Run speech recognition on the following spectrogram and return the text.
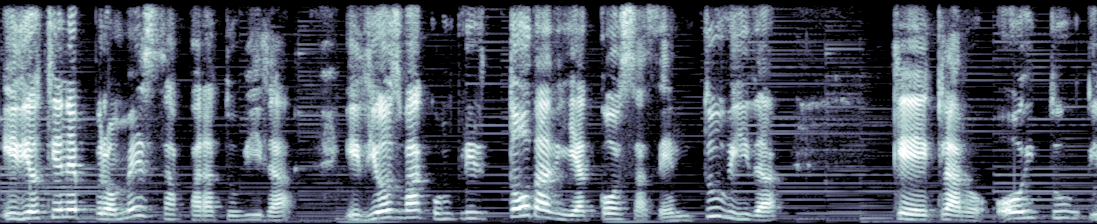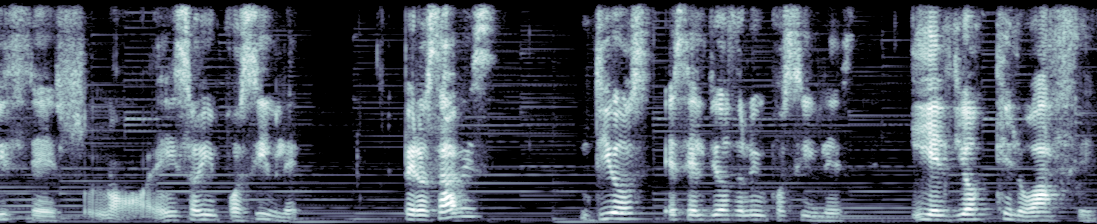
Y Dios tiene promesas para tu vida. Y Dios va a cumplir todavía cosas en tu vida que, claro, hoy tú dices, no, eso es imposible. Pero sabes, Dios es el Dios de lo imposible y el Dios que lo hace,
